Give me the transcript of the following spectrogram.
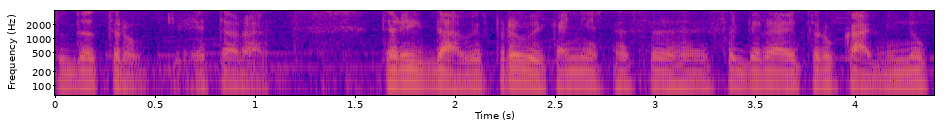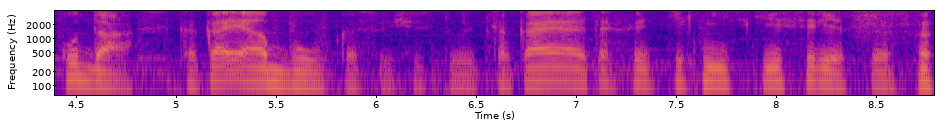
туда тропки. Это раз. Во-вторых, да, вы правы, конечно, со- собирают руками, но куда? Какая обувка существует? Какая, так сказать, технические средства?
